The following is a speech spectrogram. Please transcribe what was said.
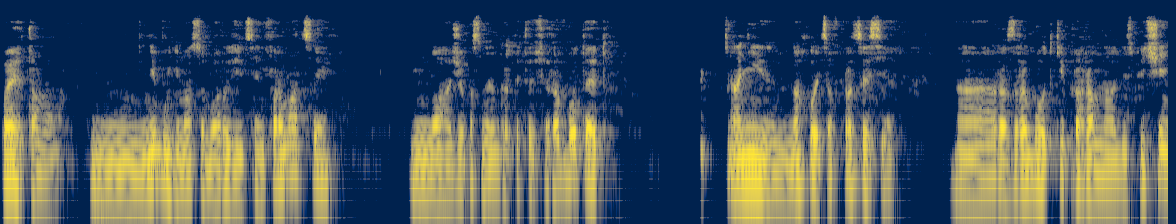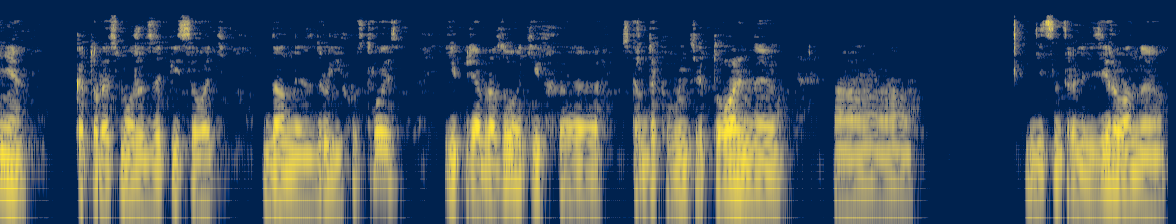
Поэтому не будем особо грузиться информацией. Немного еще посмотрим, как это все работает. Они находятся в процессе а, разработки программного обеспечения, которое сможет записывать данные с других устройств и преобразовывать их, э, скажем так, в интеллектуальную, а, децентрализированную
